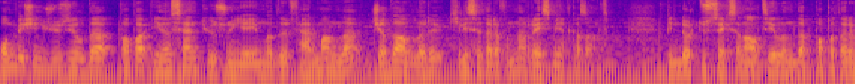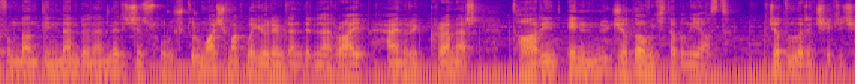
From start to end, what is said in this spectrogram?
15. yüzyılda Papa Innocentius'un yayımladığı fermanla cadı avları kilise tarafından resmiyet kazandı. 1486 yılında Papa tarafından dinden dönenler için soruşturma açmakla görevlendirilen rahip Heinrich Kramer, tarihin en ünlü cadı avı kitabını yazdı. Cadıların Çekici.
